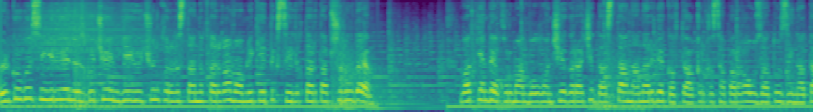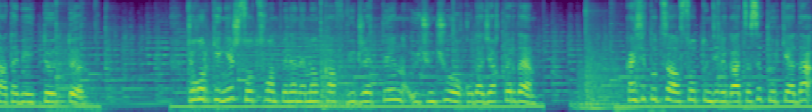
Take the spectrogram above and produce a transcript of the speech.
өлкөгө сиңирген өзгөчө эмгеги үчүн кыргызстандыктарга мамлекеттик сыйлыктар тапшырылды. Баткенде курман болгон чек арачы дастан анарбековду акыркы сапарга узатуу зыйнаты ата бейитте өттү. Жогорку кеңеш соц фонд менен млкф бюджетин үчүнчү окууда жактырды. Конституциялык соттун делегациясы туркияда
